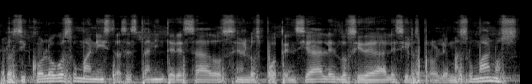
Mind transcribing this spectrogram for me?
Los psicólogos humanistas están interesados en los potenciales, los ideales y los problemas humanos.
